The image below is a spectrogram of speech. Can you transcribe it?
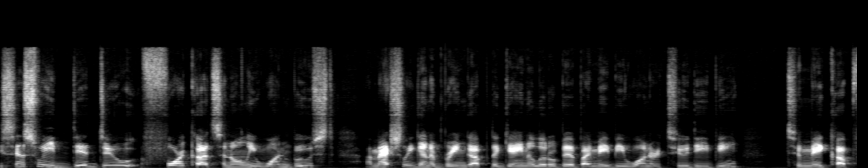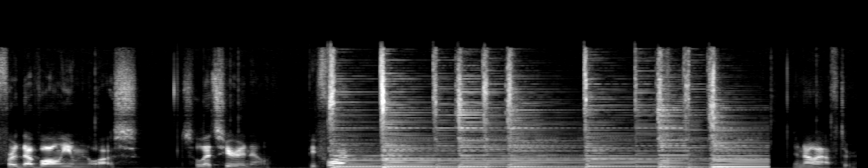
Since we did do four cuts and only one boost, I'm actually to bring up the gain a little bit by maybe 1 or 2 dB to make up for the volume loss. So let's hear it now. Before and now after.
